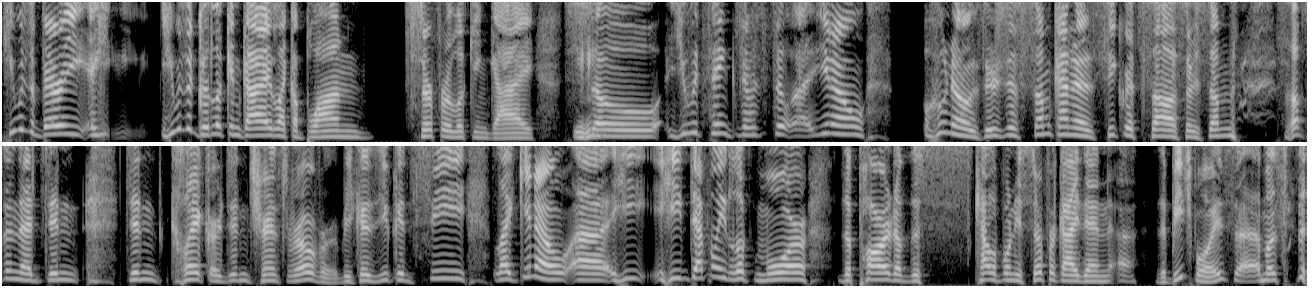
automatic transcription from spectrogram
he was a very he, he was a good looking guy, like a blonde surfer looking guy. So you would think there was still, uh, you know, who knows? There's just some kind of secret sauce or some. something that didn't didn't click or didn't transfer over because you could see like you know uh he he definitely looked more the part of the California surfer guy than uh, the Beach Boys uh, most of the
